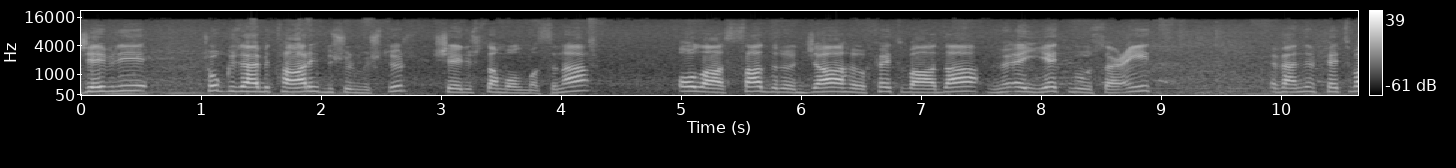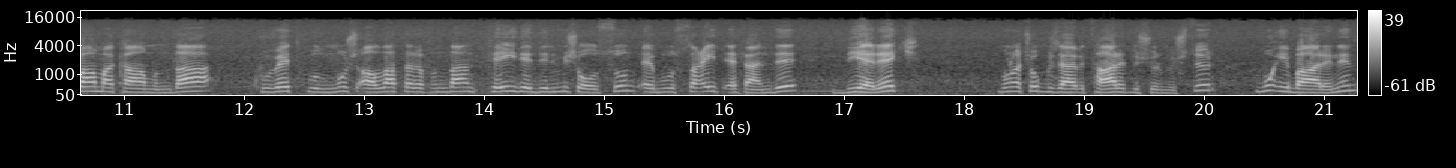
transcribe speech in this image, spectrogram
Cevri çok güzel bir tarih düşürmüştür Şeyhülislam olmasına. Ola sadrı cahı fetvada müeyyet bu Said. Efendim fetva makamında kuvvet bulmuş, Allah tarafından teyit edilmiş olsun Ebu Said Efendi diyerek buna çok güzel bir tarih düşürmüştür. Bu ibarenin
